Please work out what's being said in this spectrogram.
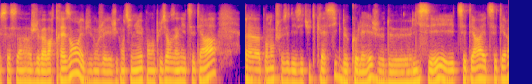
Ça, ça, je devais avoir 13 ans, et puis bon, j'ai j'ai continué pendant plusieurs années, etc. euh, pendant que je faisais des études classiques de collège, de lycée, etc., etc.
